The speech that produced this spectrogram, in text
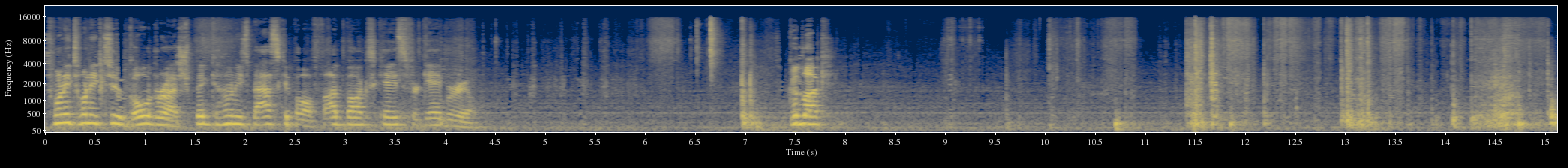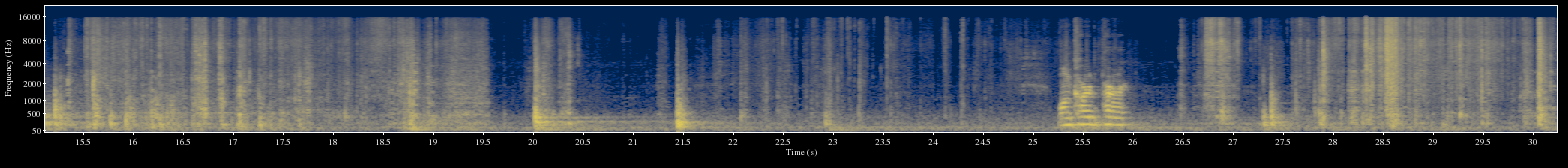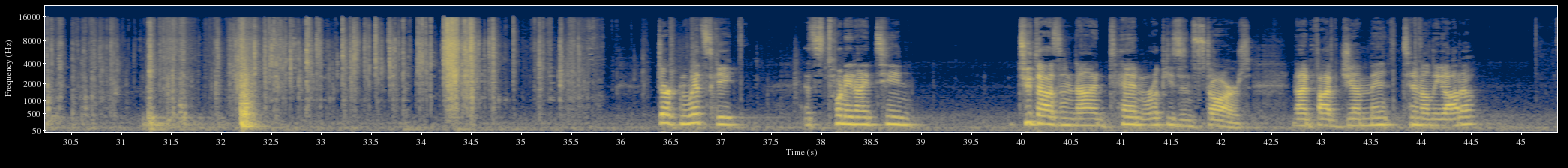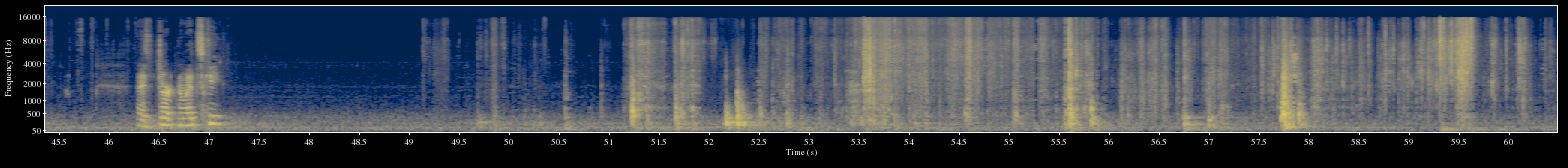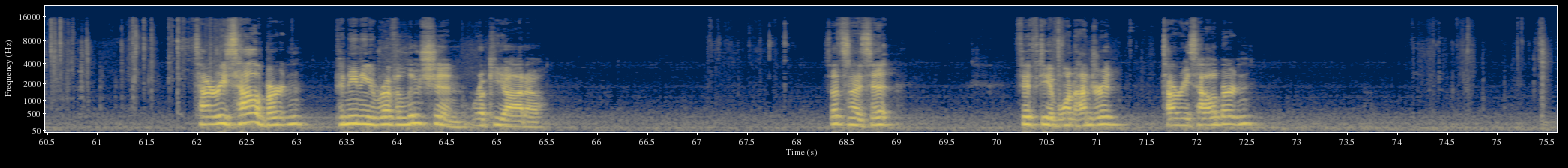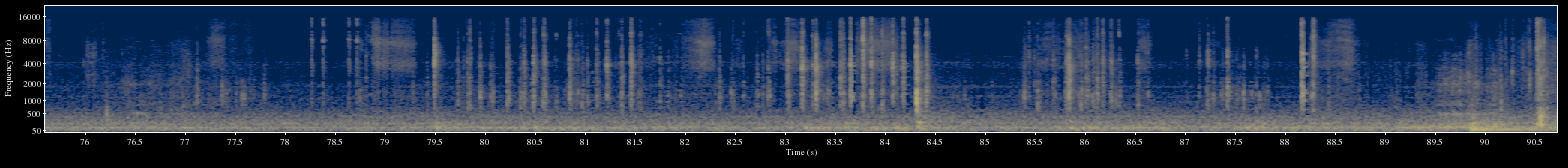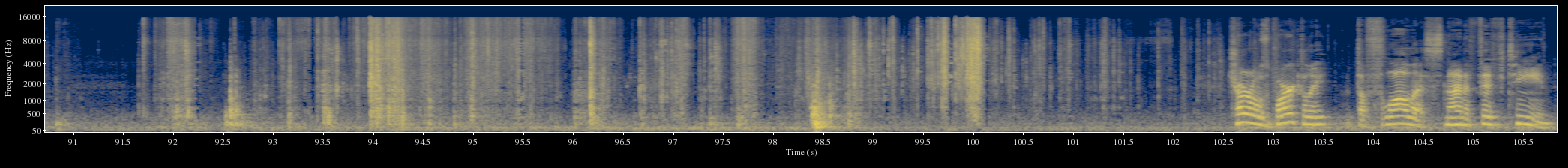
2022 Gold Rush Big Cojones Basketball 5 box case for Gabriel. Good luck. One card per. Dirk Nowitzki. It's 2019, 2009 10 Rookies and Stars. 9.5 Gem Mint, 10 on the auto. Nice Dirk Nowitzki. Tyrese Halliburton, Panini Revolution, rookie auto. So that's a nice hit. 50 of 100, Tyrese Halliburton. Charles Barkley with the flawless 9 of 15.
